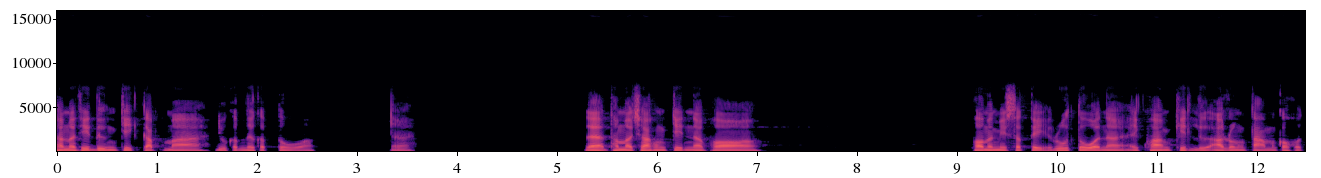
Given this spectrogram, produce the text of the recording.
ทำหน้าที่ดึงจิตกลับมาอยู่กับเนื้อกับตัวนะและธรรมชาติของจิตนะพอ พอมันมีสติรู้ตัวนะไอ้ความคิดหรืออารมณ์ต่างมันก็หด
